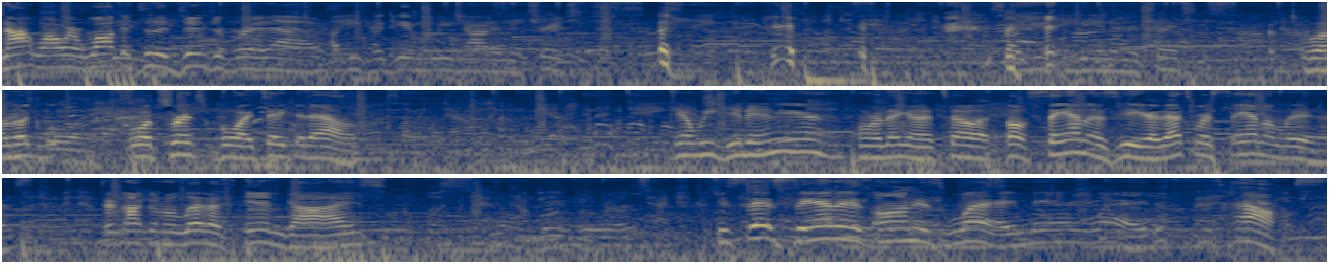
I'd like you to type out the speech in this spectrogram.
Not while we're walking to the gingerbread house. I be forgetting we not in the trenches. so you can be in the trenches. Well, look, well, trench boy, take it out. Can we get in here? Or are they gonna tell us? Oh, Santa's here. That's where Santa lives. They're not gonna let us in, guys. It says Santa is on his way, merry way. This is his house.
